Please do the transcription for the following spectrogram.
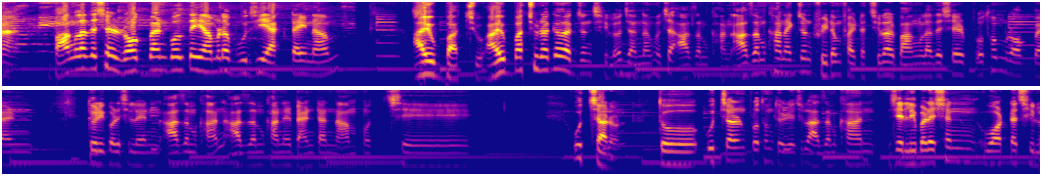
হ্যাঁ বাংলাদেশের রক ব্যান্ড বলতেই আমরা বুঝি একটাই নাম, আয়ুব বাচ্চু। আয়ুব বাচ্চুর আগেও একজন ছিল, যার নাম হচ্ছে আজম খান। আজম খান একজন ফ্রিডম ফাইটার ছিল আর বাংলাদেশের প্রথম রক ব্যান্ড তৈরি করেছিলেন আজম খান। আজম খানের ব্যান্ডটার নাম হচ্ছে উচ্চারণ। তো উচ্চারণ প্রথম তৈরি হয়েছিল আজম খান। যে লিবারেশন ওয়ারটা ছিল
